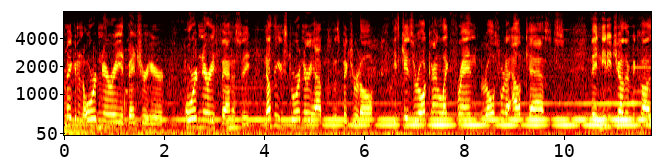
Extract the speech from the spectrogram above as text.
Just making an ordinary adventure here, ordinary fantasy. Nothing extraordinary happens in this picture at all. These kids are all kind of like friends. They're all sort of outcasts. They need each other because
